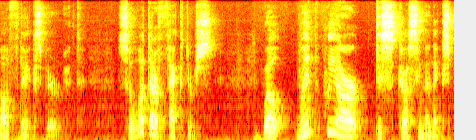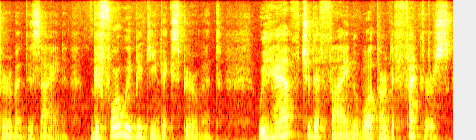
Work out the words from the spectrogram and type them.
of the experiment. So what are factors? Well, when we are discussing an experiment design, before we begin the experiment, we have to define what are the factors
